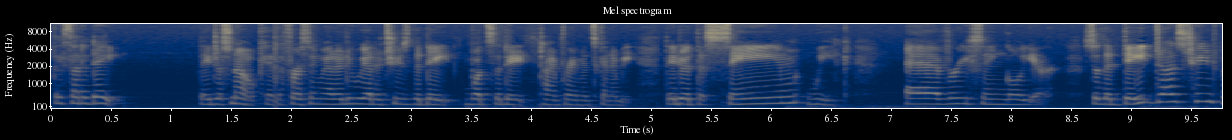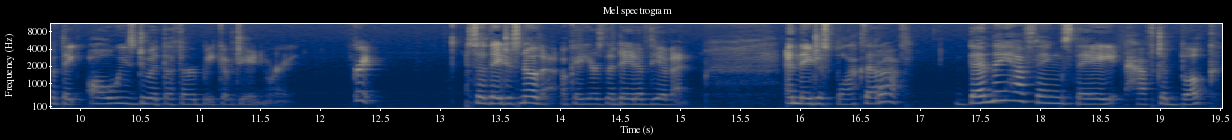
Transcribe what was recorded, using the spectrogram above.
they set a date. They just know, okay, the first thing we got to do, we got to choose the date. What's the date time frame it's going to be? They do it the same week every single year. So the date does change, but they always do it the third week of January. Great. So they just know that. Okay, here's the date of the event. And they just block that off. Then they have things they have to book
